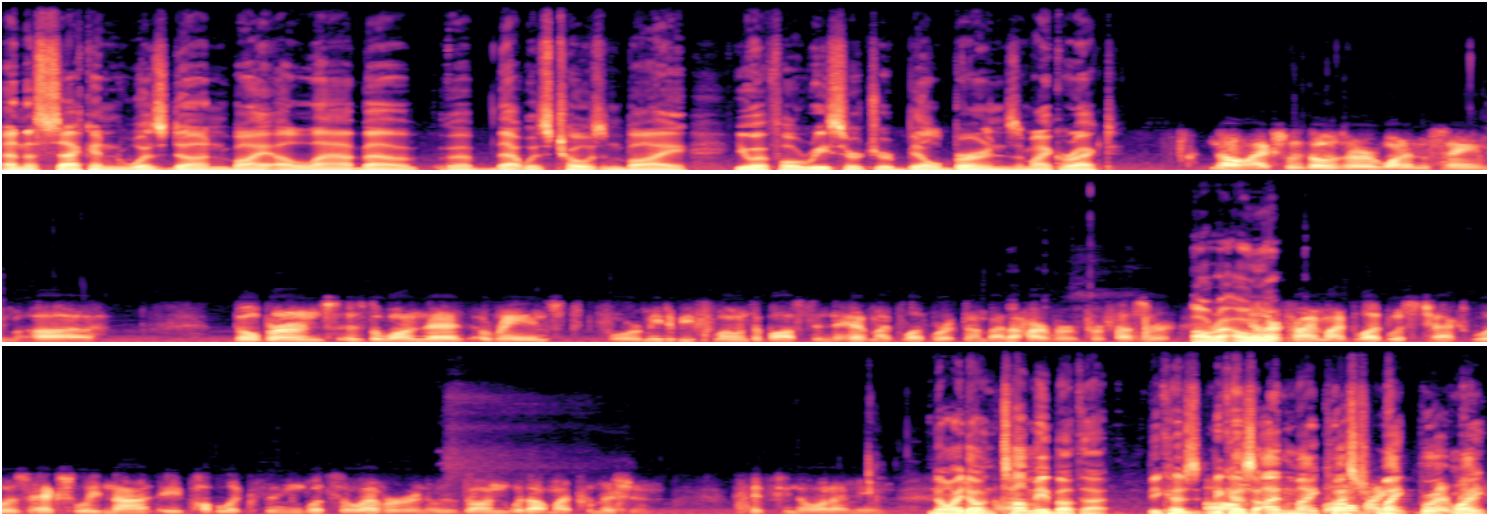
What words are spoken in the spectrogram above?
And the second was done by a lab uh, uh, that was chosen by UFO researcher Bill Birnes. Am I correct? No, actually, those are one and the same. Uh, Bill Birnes is the one that arranged for me to be flown to Boston to have my blood work done by the Harvard professor. All right. The oh, other time my blood was checked was actually not a public thing whatsoever, and it was done without my permission, if you know what I mean. No, I don't. Tell me about that because because Um, I, my well, question my- my, my my,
